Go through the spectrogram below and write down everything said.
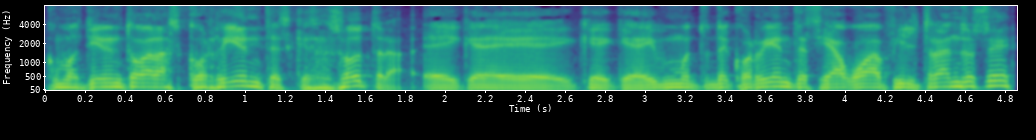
como tienen todas las corrientes, que esa es otra, eh, que, que- hay un montón de corrientes y agua filtrándose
